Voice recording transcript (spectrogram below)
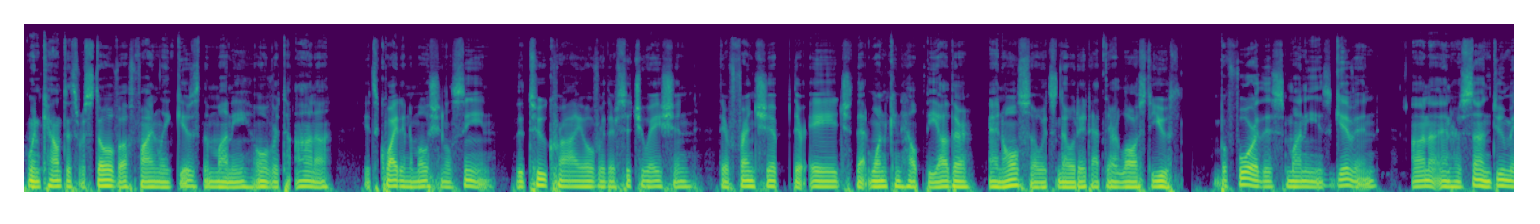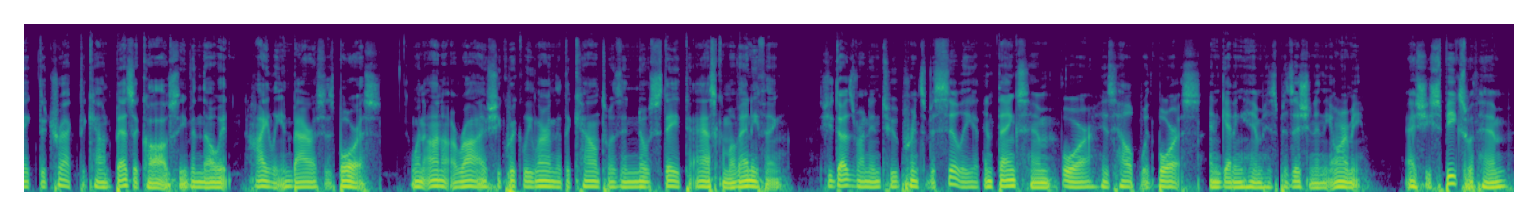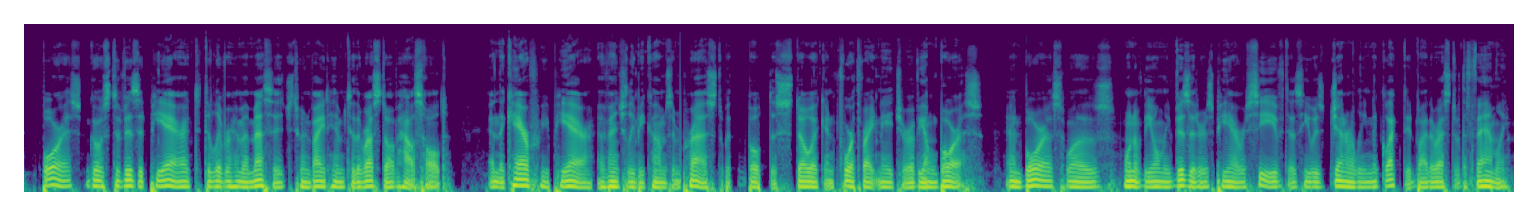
When Countess Rostova finally gives the money over to Anna, it's quite an emotional scene. The two cry over their situation, their friendship, their age, that one can help the other, and also, it's noted, at their lost youth. Before this money is given, Anna and her son do make the trek to Count Bezukhov's, even though it highly embarrasses Boris. When Anna arrives, she quickly learned that the Count was in no state to ask him of anything. She does run into Prince Vasily and thanks him for his help with Boris and getting him his position in the army. As she speaks with him, Boris goes to visit Pierre to deliver him a message to invite him to the Rostov household. And the carefree Pierre eventually becomes impressed with both the stoic and forthright nature of young Boris. And Boris was one of the only visitors Pierre received, as he was generally neglected by the rest of the family.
